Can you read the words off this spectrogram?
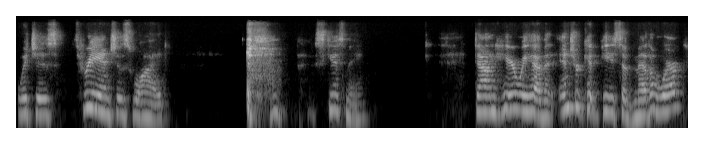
which is three inches wide. Excuse me. Down here, we have an intricate piece of metalwork.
